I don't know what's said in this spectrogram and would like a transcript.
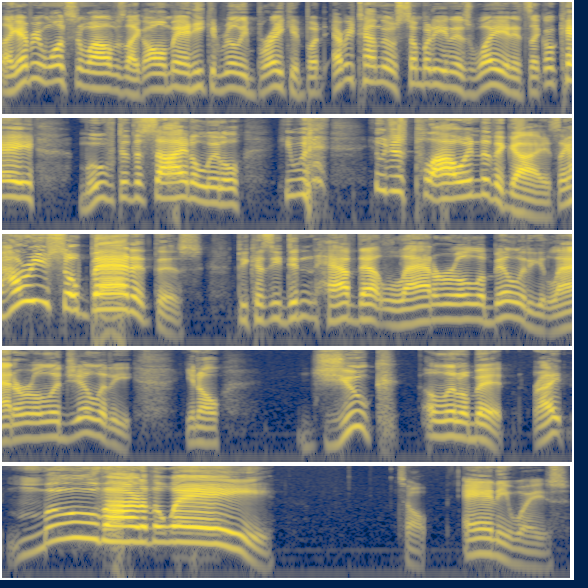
Like every once in a while, I was like, oh man, he could really break it. But every time there was somebody in his way, and it's like, okay, move to the side a little, he would he would just plow into the guy. It's like, how are you so bad at this? Because he didn't have that lateral ability, lateral agility. You know, juke a little bit, right? Move out of the way. So, anyways,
